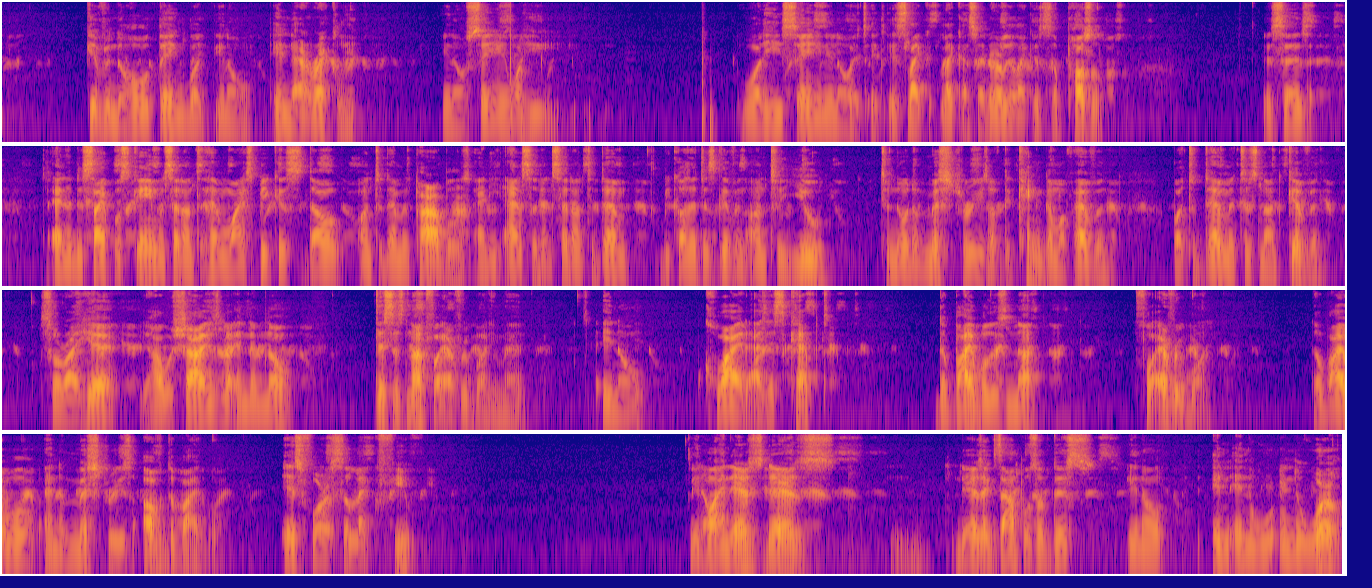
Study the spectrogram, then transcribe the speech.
giving the whole thing, but, you know, indirectly, you know, saying what he what he's saying, you know, it, it, it's like like I said earlier, like it's a puzzle. It says, And the disciples came and said unto him, Why speakest thou unto them in parables? And he answered and said unto them, Because it is given unto you to know the mysteries of the kingdom of heaven, but to them it is not given. So right here, Yahweh is letting them know this is not for everybody, man. You know, quiet as it's kept, the Bible is not for everyone. The Bible and the mysteries of the Bible is for a select few. You know, and there's there's there's examples of this, you know, in in in the world.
